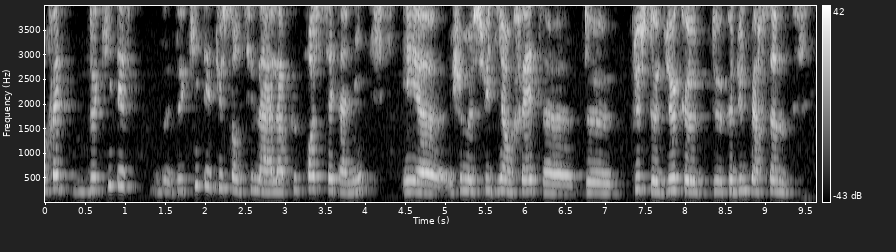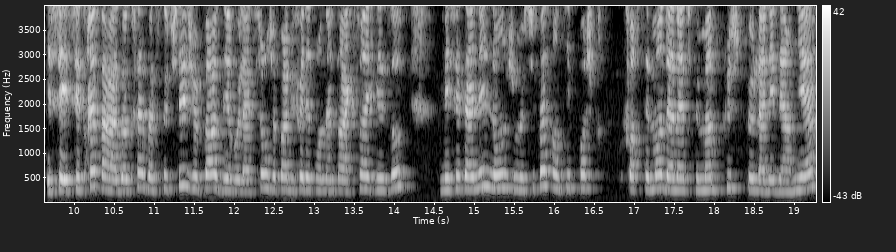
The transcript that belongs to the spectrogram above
En fait, de qui t'es de, qui t'es-tu senti la, la plus proche cette année? Et euh, je me suis dit en fait euh, de plus de Dieu que de, que d'une personne. Et c'est c'est très paradoxal parce que tu sais, je parle des relations, je parle du fait d'être en interaction avec les autres, mais cette année non, je me suis pas sentie proche forcément d'un être humain plus que l'année dernière,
